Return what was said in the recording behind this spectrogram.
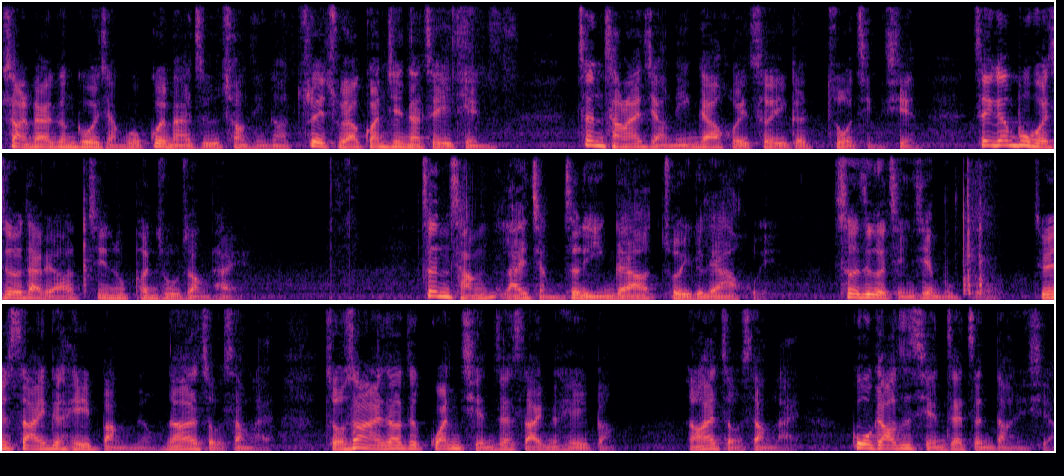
上礼拜跟各位讲过，贵买指数创新高，最主要关键在这一天。正常来讲，你应该回测一个做颈线，这根不回撤就代表要进入喷出状态。正常来讲，这里应该要做一个拉回，测这个颈线不破，这边杀一个黑棒没有，然后再走上来，走上来到这关前再杀一根黑棒，然后再走上来，过高之前再震荡一下。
